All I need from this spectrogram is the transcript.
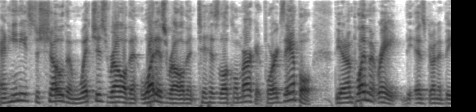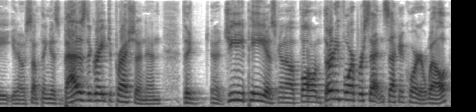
and he needs to show them which is relevant, what is relevant to his local market. For example, the unemployment rate is going to be, you know, something as bad as the Great Depression, and the uh, GDP is going to fall in 34% in second quarter. Well,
